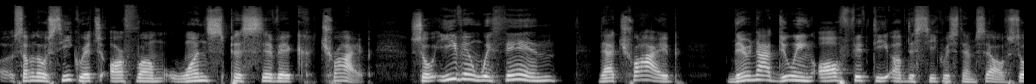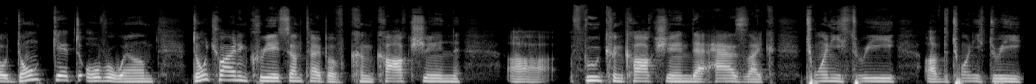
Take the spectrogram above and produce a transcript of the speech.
uh, some of those secrets are from one specific tribe. So even within that tribe, they're not doing all 50 of the secrets themselves. So don't get overwhelmed. Don't try and create some type of concoction, uh, food concoction that has like 23 of the 23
